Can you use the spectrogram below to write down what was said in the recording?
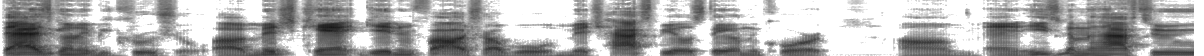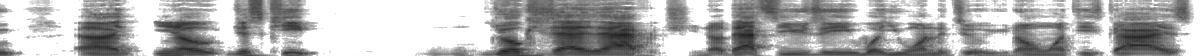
That is going to be crucial. Uh, Mitch can't get in foul trouble. Mitch has to be able to stay on the court, um, and he's going to have to, uh, you know, just keep Jokic at his average. You know, that's usually what you want to do. You don't want these guys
